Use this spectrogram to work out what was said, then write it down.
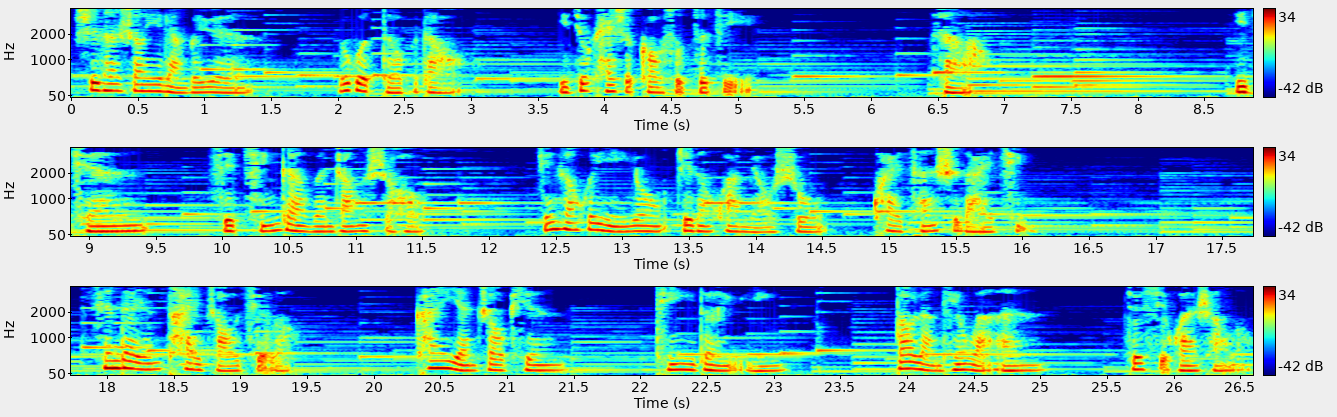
试探上一两个月，如果得不到，也就开始告诉自己，算了。以前写情感文章的时候。经常会引用这段话描述快餐式的爱情。现代人太着急了，看一眼照片，听一段语音，道两天晚安，就喜欢上了。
